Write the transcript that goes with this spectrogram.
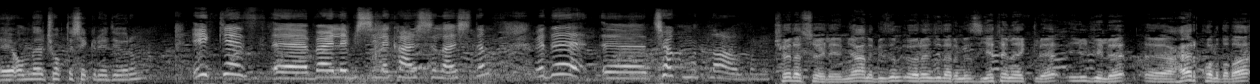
Ee, onlara çok teşekkür ediyorum. İlk kez e, böyle bir şeyle karşılaştım ve de e, çok mutlu oldum. Şöyle söyleyeyim yani bizim öğrencilerimiz yetenekli, ilgili, e, her konuda da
